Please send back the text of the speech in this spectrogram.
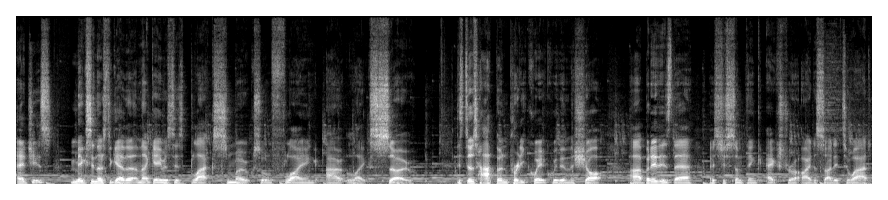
edges, mixing those together and that gave us this black smoke sort of flying out like so. This does happen pretty quick within the shot, uh, but it is there. It's just something extra I decided to add.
